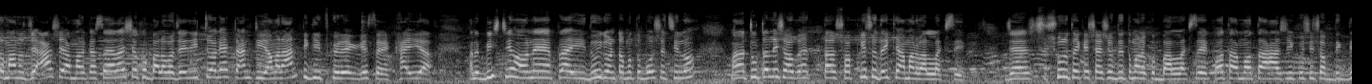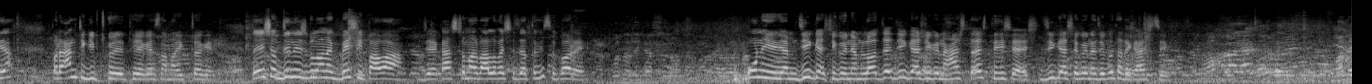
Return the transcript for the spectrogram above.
তো মানুষ যে আসে আমার কাছে, আর এসে খুব ভালো বাজে একটু আগে একটা আন্টি আমার আন্টি গিফট করে গেছে খাইয়া। মানে বৃষ্টি হওয়ানে প্রায় দুই ঘণ্টার মতো বসেছিল। মানে টোটালি সব, তার সব কিছু দেখে আমার ভালো লাগছে। যে শুরু থেকে শেষ অবধি তোমার খুব ভালো লাগছে। কথা মতা, হাসি খুশি সব দিক দিয়া। পরে আন্টি গিফট করে দিয়ে গেছে আমার একটু আগে। তো এইসব জিনিসগুলো অনেক বেশি পাওয়া যে কাস্টমার ভালোবাসে যত কিছু করে। উনি আমি জিজ্ঞাসা করি আমি লজ্জায় জিজ্ঞাসা করি হাসতে হাসতে শেষ জিজ্ঞাসা করি না যে কোথা থেকে আসছে। মানে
